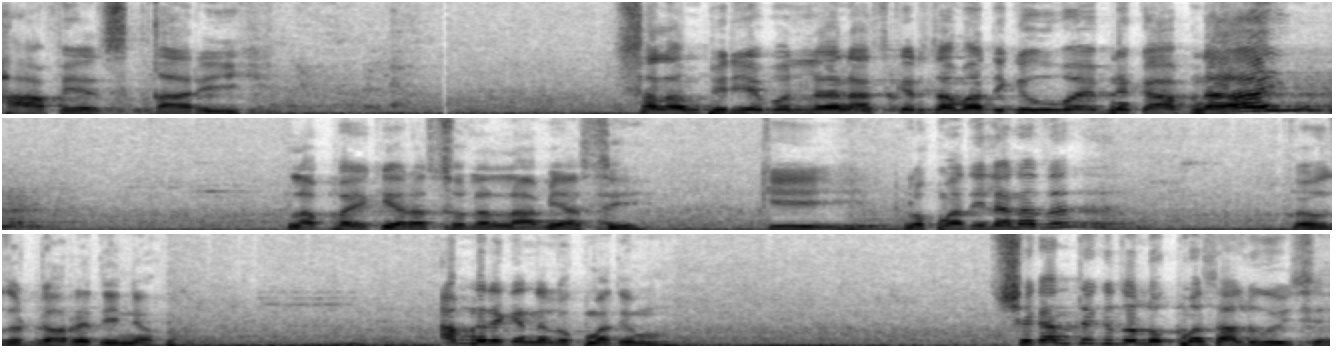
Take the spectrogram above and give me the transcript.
হাফেজ কারি। সালাম ফিরিয়ে বললেন, আজকের জামাতে কি উভয় ইবনে কাব নাই? লাভবাই কি রাসুল্লাহ আমি আছি। কি লোকমা দিলে না যে? ডরে দিন আপনারে কেন লোকমা দিম? সেখান থেকে তো লোকমা চালু হয়েছে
